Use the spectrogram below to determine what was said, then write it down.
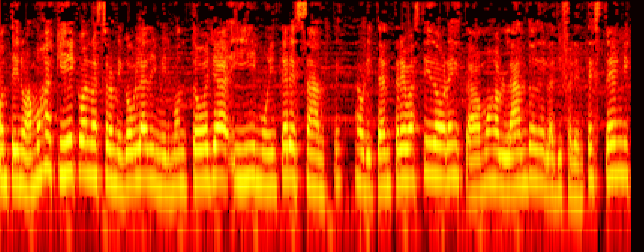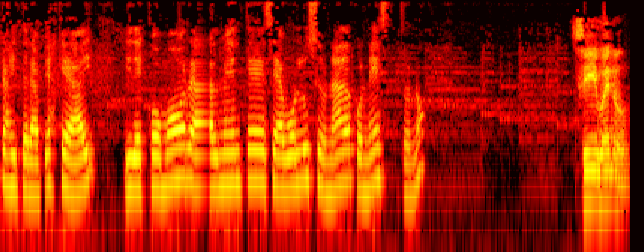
continuamos aquí con nuestro amigo Vladimir Montoya y muy interesante. Ahorita entre bastidores estábamos hablando de las diferentes técnicas y terapias que hay y de cómo realmente se ha evolucionado con esto, ¿no? Sí, bueno,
